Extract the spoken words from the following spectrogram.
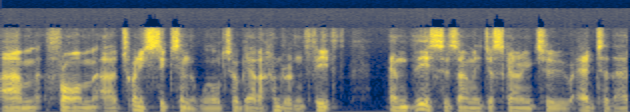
um, from uh, 26 in the world to about 105th. And this is only just going to add to that.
